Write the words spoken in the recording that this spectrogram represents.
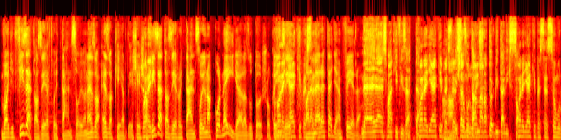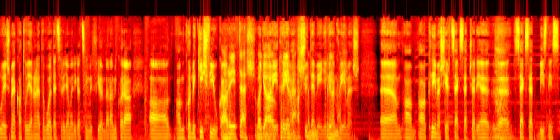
vagy fizet azért, hogy táncoljon? Ez a, ez a kérdés. És Van ha egy... fizet azért, hogy táncoljon, akkor ne így el az utolsó pénzét, elképesztően... hanem erre tegyen félre. Ne, ezt már kifizette. Van egy elképesztően és szomorú és... már a többit elissza. Van egy elképesztően szomorú és megható jelenet a Volt egyszer egy Amerika című filmben, amikor, a, a, amikor még kisfiúk. A, a rétes? Vagy a, a, a krémes? A, a sütemény, igen, a krémes a, a krémesért szexet, cseré, szexet biznisz.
